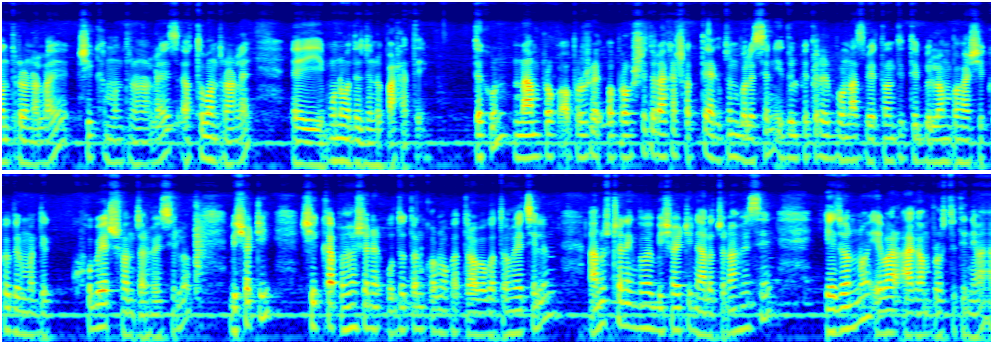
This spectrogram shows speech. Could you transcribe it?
মন্ত্রণালয়ে, শিক্ষা মন্ত্রণালয়ে, অর্থ মন্ত্রণালয়ে এই অনুমোদনের জন্য পাঠাতে। দেখুন, নাম প্রক- অপ্রকাশিত রাখা সত্ত্বে একজন বলেছেন, ঈদুল ফিতরের বোনাস বেতন দিতে বিলম্ব হয় শিক্ষকদের মধ্যে ক্ষোভের সঞ্চার হয়েছিল। বিষয়টি শিক্ষা প্রশাসনের ঊর্ধ্বতন কর্মকর্তা অবগত হয়েছিলেন। আনুষ্ঠানিকভাবে বিষয়টি নিয়ে আলোচনা হয়েছে। এজন্য এবার আগাম প্রস্তুতি নেওয়া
